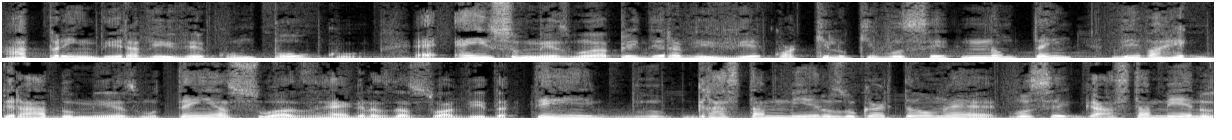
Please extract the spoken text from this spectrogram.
aprender a viver com pouco. É, é isso mesmo, é aprender a viver com aquilo que você não tem. Viva regrado mesmo, tenha as suas regras da sua vida vida. Tem gasta menos no cartão, né? Você gasta menos,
